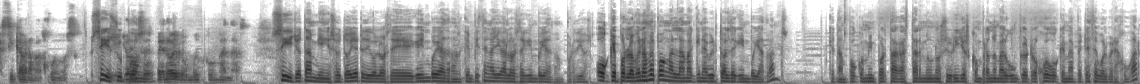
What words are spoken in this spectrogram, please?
sí que habrá más juegos. Sí, Y Yo supongo. los espero y con, muy- con ganas. Sí, yo también. Y sobre todo, ya te digo, los de Game Boy Advance. Que empiecen a llegar los de Game Boy Advance, por Dios. O que por lo menos me pongan la máquina virtual de Game Boy Advance. Que tampoco me importa gastarme unos eurillos comprándome algún que otro juego que me apetece volver a jugar.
